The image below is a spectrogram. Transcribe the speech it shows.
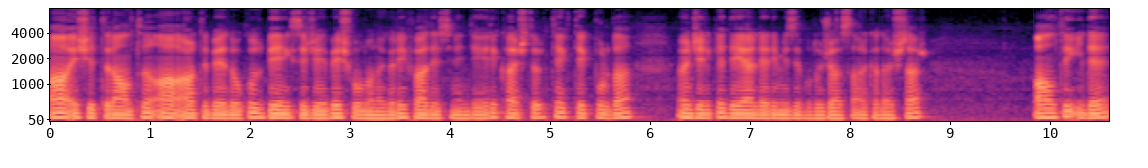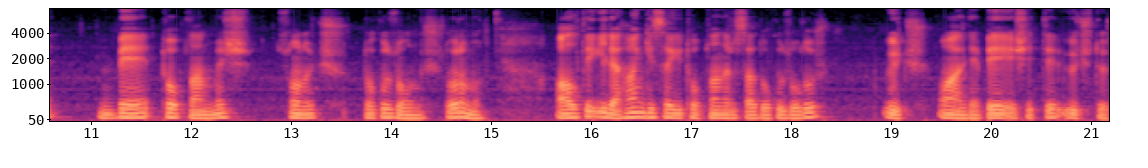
a eşittir 6, a artı b 9, b eksi c 5 olduğuna göre ifadesinin değeri kaçtır? Tek tek burada öncelikle değerlerimizi bulacağız arkadaşlar. 6 ile b toplanmış sonuç 9 olmuş. Doğru mu? 6 ile hangi sayı toplanırsa 9 olur? 3. O halde b eşittir 3'tür.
